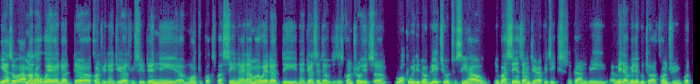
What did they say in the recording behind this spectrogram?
Yeah, so I'm not aware that uh, country Nigeria has received any uh, monkeypox vaccine, and I'm aware that the Nigerian Center of Disease Control is uh, working with the WHO to see how the vaccines and therapeutics can be made available to our country. But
